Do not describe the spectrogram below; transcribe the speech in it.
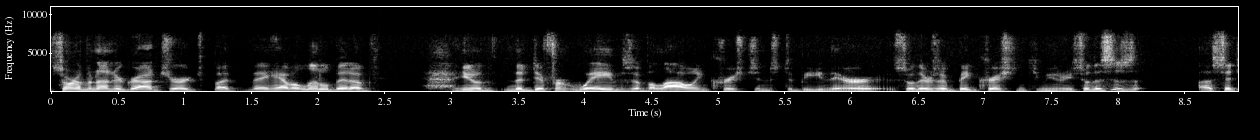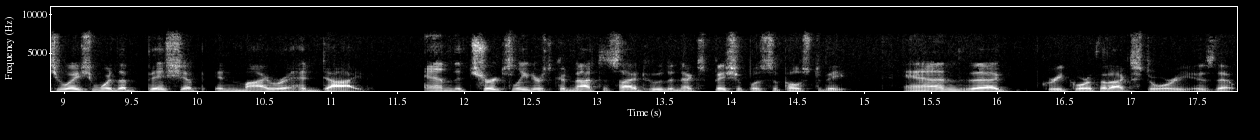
sort of an underground church, but they have a little bit of, you know, the different waves of allowing Christians to be there. So there's a big Christian community. So this is a situation where the bishop in Myra had died, and the church leaders could not decide who the next bishop was supposed to be. And the Greek Orthodox story is that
